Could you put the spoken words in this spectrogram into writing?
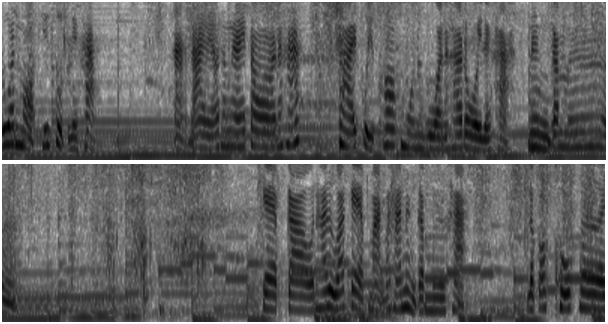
ร่วนเหมาะที่สุดเลยค่ะอ่าได้แล้วทำไงต่อนะคะ ใช้ปุ๋ยคอกมูลวัวนะคะ โรยเลยค่ะหนึ่งกำมือ แกบเก่านะคะ หรือว่าแกบหมักนะคะหนึ่งกำมือค่ะ แล้วก็คลุกเลย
